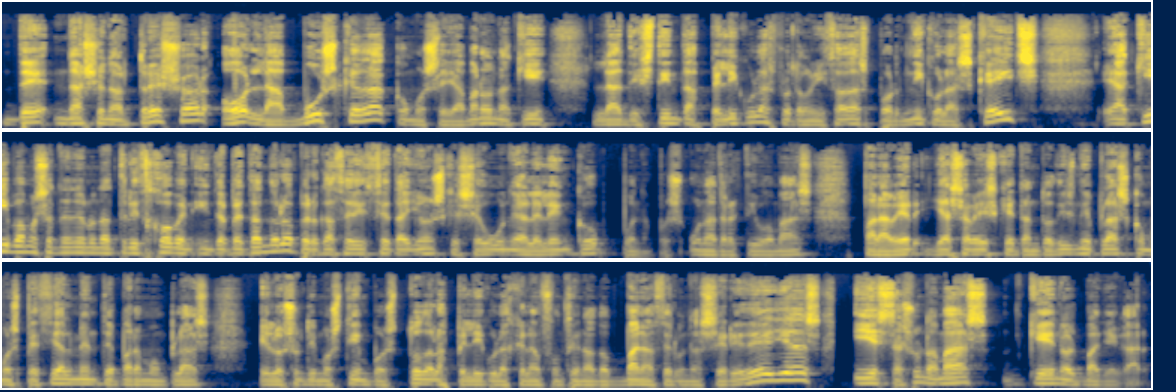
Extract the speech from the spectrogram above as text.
de National Treasure o La Búsqueda, como se llamaron aquí las distintas películas protagonizadas por Nicolas Cage. Aquí vamos a tener una actriz joven interpretándolo, pero Catherine Zeta-Jones que se une al elenco, bueno, pues un atractivo para ver, ya sabéis que tanto Disney Plus como especialmente Paramount Plus en los últimos tiempos, todas las películas que le han funcionado van a hacer una serie de ellas y esta es una más que nos va a llegar.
